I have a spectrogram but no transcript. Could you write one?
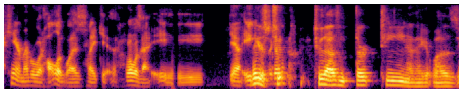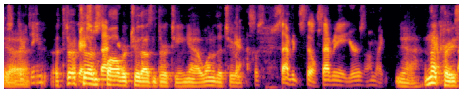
i can't remember what hall it was like uh, what was that eight yeah eight years ago two, 2013. I think it was. Was yeah, 13? Uh, th- Okay, so 2012 or 2013. Yeah, one of the two. yeah so seven still seven eight years i'm like Yeah, isn't that looking back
